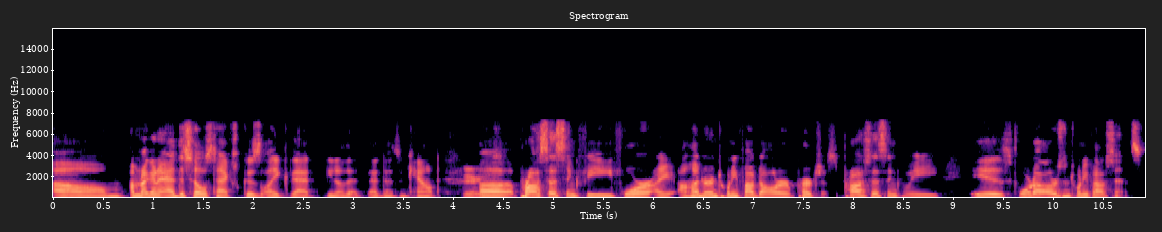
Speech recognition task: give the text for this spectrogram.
Yep. Um, I'm not gonna add the sales tax because like that you know that that doesn't count. Uh, processing fee for a $125 purchase. Processing fee is four dollars and twenty-five cents.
